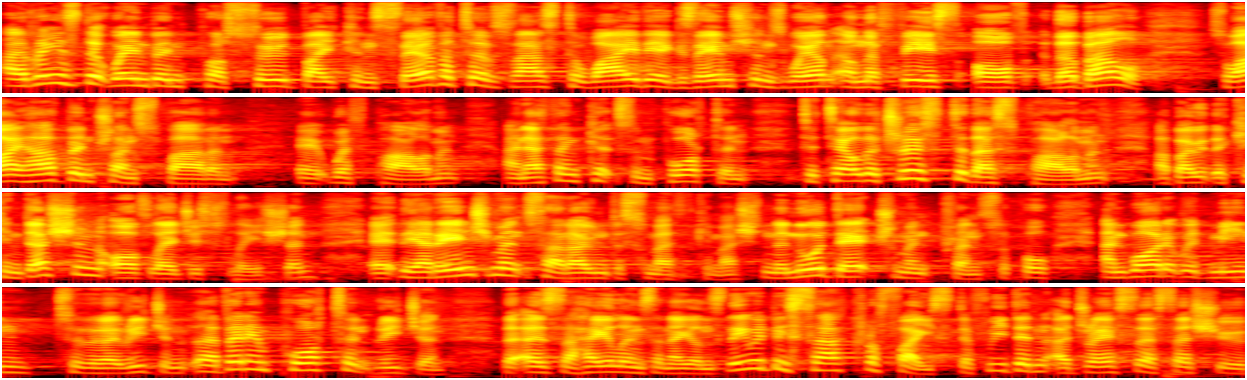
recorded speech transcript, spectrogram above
I raised it when being pursued by Conservatives as to why the exemptions weren't on the face of the bill. So I have been transparent uh, with Parliament and I think it's important to tell the truth to this Parliament about the condition of legislation, uh, the arrangements around the Smith Commission, the no detriment principle and what it would mean to the region, a very important region that is the Highlands and Islands. They would be sacrificed if we didn't address this issue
